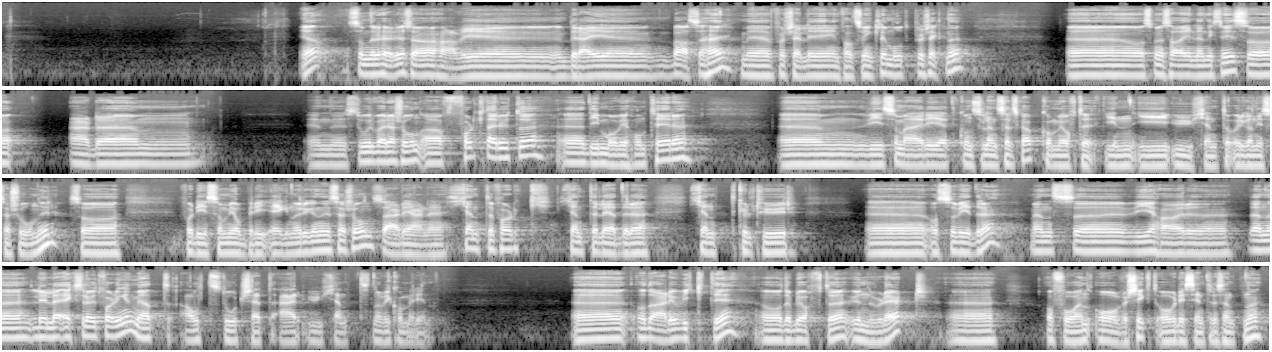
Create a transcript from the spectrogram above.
Ja, som dere hører, så har vi brei eh, base her med forskjellige innfallsvinkler mot prosjektene. Eh, og som jeg sa innledningsvis, så er det mm, en stor variasjon av folk der ute. Eh, de må vi håndtere. Eh, vi som er i et konsulentselskap, kommer jo ofte inn i ukjente organisasjoner. Så for de som jobber i egen organisasjon, så er det gjerne kjente folk, kjente ledere, kjent kultur eh, osv. Mens eh, vi har eh, denne lille ekstra utfordringen med at alt stort sett er ukjent når vi kommer inn. Eh, og da er det jo viktig, og det blir ofte undervurdert, eh, å få en oversikt over disse interessentene.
